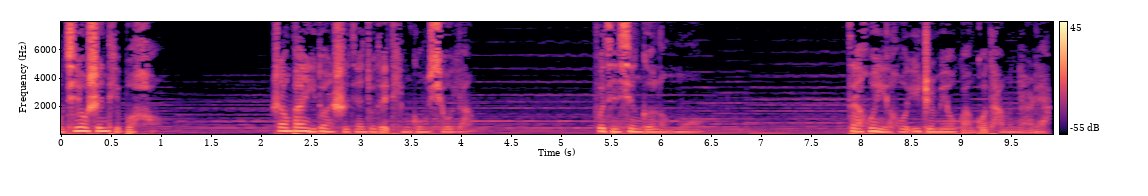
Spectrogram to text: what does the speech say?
母亲又身体不好，上班一段时间就得停工休养。父亲性格冷漠，再婚以后一直没有管过他们娘俩。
